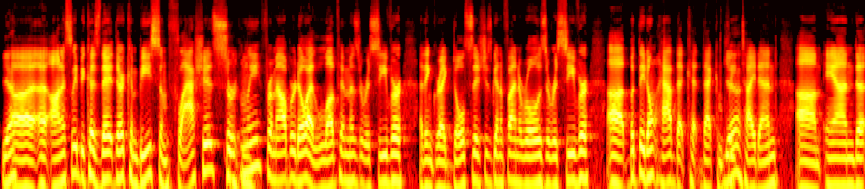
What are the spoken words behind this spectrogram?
Yeah. Uh, uh, honestly, because there there can be some flashes certainly Mm-hmm. from Alberto. I love him as a receiver. I think Greg Dulcich is going to find a role as a receiver. Uh, but they don't have that that complete Yeah. tight end. Um, and. Uh,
